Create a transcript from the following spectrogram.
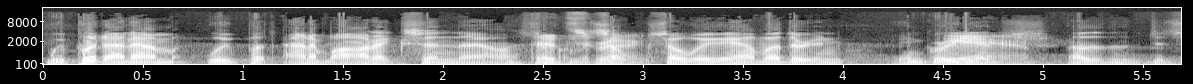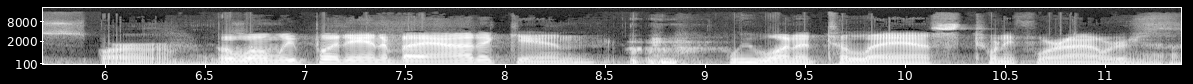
We put we put antibiotics in now. So, That's so, right. So we have other in- ingredients yeah. other than just sperm. But so. when we put antibiotic in, we want it to last 24 hours. Yeah.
